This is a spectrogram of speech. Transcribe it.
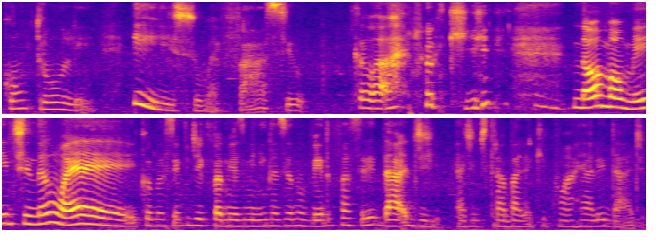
controle. E isso é fácil? Claro que normalmente não é. Como eu sempre digo para minhas meninas, eu não vendo facilidade. A gente trabalha aqui com a realidade.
